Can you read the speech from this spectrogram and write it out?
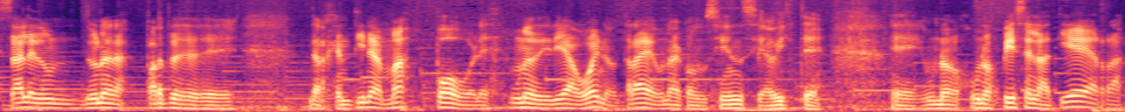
sale de, un- de una de las partes de, Argentina más pobres, uno diría, bueno, trae una conciencia, ¿viste? Eh, unos, unos pies en la tierra.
